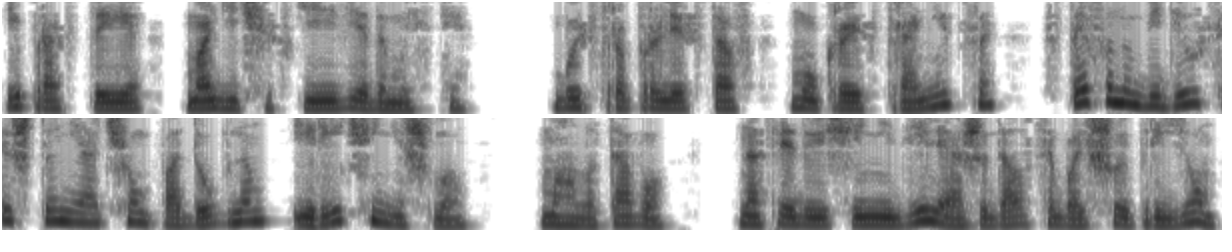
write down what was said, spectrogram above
и простые магические ведомости. Быстро пролистав мокрые страницы, Стефан убедился, что ни о чем подобном и речи не шло. Мало того, на следующей неделе ожидался большой прием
